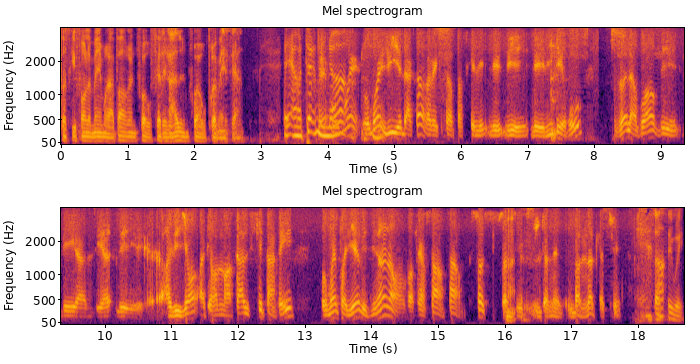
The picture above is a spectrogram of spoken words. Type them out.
parce qu'ils font le même rapport une fois au fédéral, une fois au provincial. Et en au, terminant, moins, au moins, lui, il est d'accord avec ça, parce que les, les, les, les libéraux veulent avoir des, des, euh, des, euh, des, euh, révisions environnementales séparées. Au moins, Poliev, il dit non, non, on va faire ça ensemble. Ça, ça Ouais. c'est, il donne une bonne note là-dessus. Ça, c'est oui.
